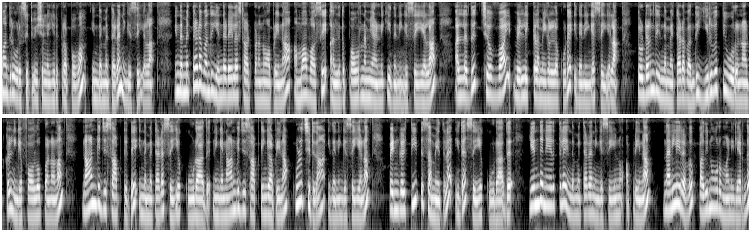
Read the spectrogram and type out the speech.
மாதிரி ஒரு சுச்சுவேஷனில் இருக்கிறப்பவும் இந்த மெத்தடை நீங்கள் செய்யலாம். இந்த மெத்தடை வந்து எந்த டேயில் ஸ்டார்ட் பண்ணணும் அப்படின்னா அமாவாசை அல்லது பௌர்ணமி அன்னைக்கு இதை நீங்கள் செய்யலாம். அல்லது செவ்வாய் வெள்ளிக்கிழமைகளில் கூட இதை நீங்கள் செய்யலாம். தொடர்ந்து இந்த மெத்தடை வந்து இருபத்தி ஒரு நாட்கள் நீங்கள் ஃபாலோ பண்ணணும். நான்வெஜ் சாப்பிட்டுட்டு இந்த மெத்தடை செய்யக்கூடாது. நீங்கள் நான்வெஜ் சாப்பிட்டீங்க அப்படின்னா குளிச்சுட்டு தான் இதை நீங்கள் செய்யணும். பெண்கள் தீட்டு சமயத்தில் இதை செய்யக்கூடாது. எந்த நேரத்தில் இந்த மெத்தடை நீங்கள் செய்யணும் அப்படின்னா நள்ளிரவு பதினோரு மணிலேருந்து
